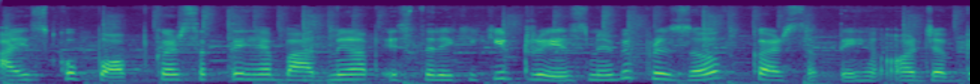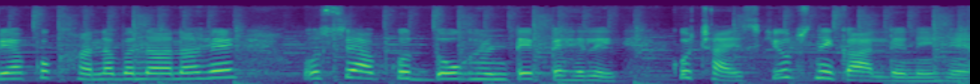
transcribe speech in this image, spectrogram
आइस को पॉप कर सकते हैं, बाद में आप इस तरीके की ट्रेज में भी प्रिजर्व कर सकते हैं और जब भी आपको खाना बनाना है, उससे आपको दो घंटे पहले कुछ आइस क्यूब्स निकाल लेने हैं।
